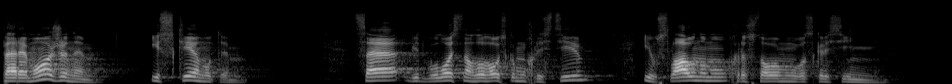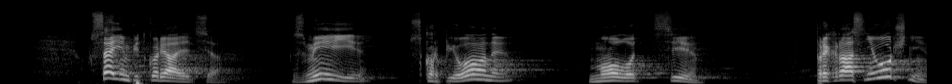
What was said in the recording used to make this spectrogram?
переможеним і скинутим. Це відбулося на Голговському Христі і в славному Христовому Воскресінні. Все їм підкоряється: змії, скорпіони, молодці. Прекрасні учні.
